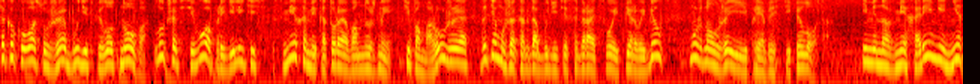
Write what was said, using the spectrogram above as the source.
так как у вас уже будет пилот Нова, лучше всего определитесь с мехами, которые вам нужны, типом оружия, затем уже когда будете собирать свой первый билд, можно уже и приобрести пилота. Именно в мех-арене нет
